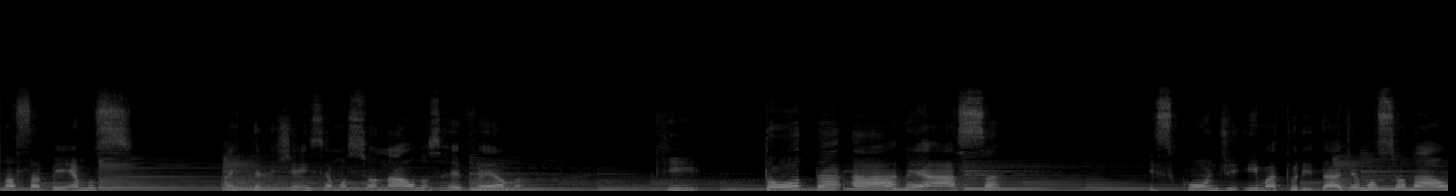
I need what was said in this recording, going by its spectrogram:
Nós sabemos, a inteligência emocional nos revela que toda a ameaça esconde imaturidade emocional,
